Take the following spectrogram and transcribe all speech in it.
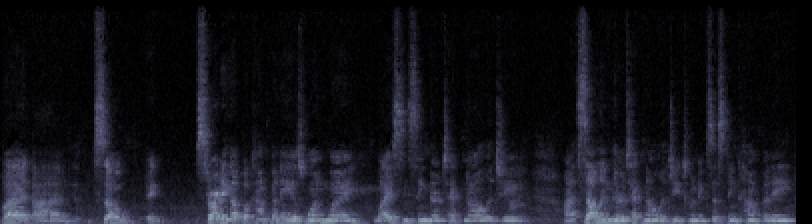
But uh, so it, starting up a company is one way, licensing their technology, uh, selling their technology to an existing company.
